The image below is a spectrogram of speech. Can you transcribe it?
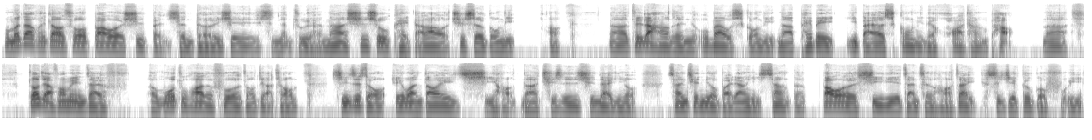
我们再回到说豹二式本身的一些性能资源，那时速可以达到七十二公里啊。那最大航程五百五十公里，那配备一百二十公里的滑膛炮。那装甲方面，在呃模组化的复合装甲中，行驶从 A one 到 A 七哈，那其实现在已经有三千六百辆以上的豹二系列战车哈，在世界各国服役。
